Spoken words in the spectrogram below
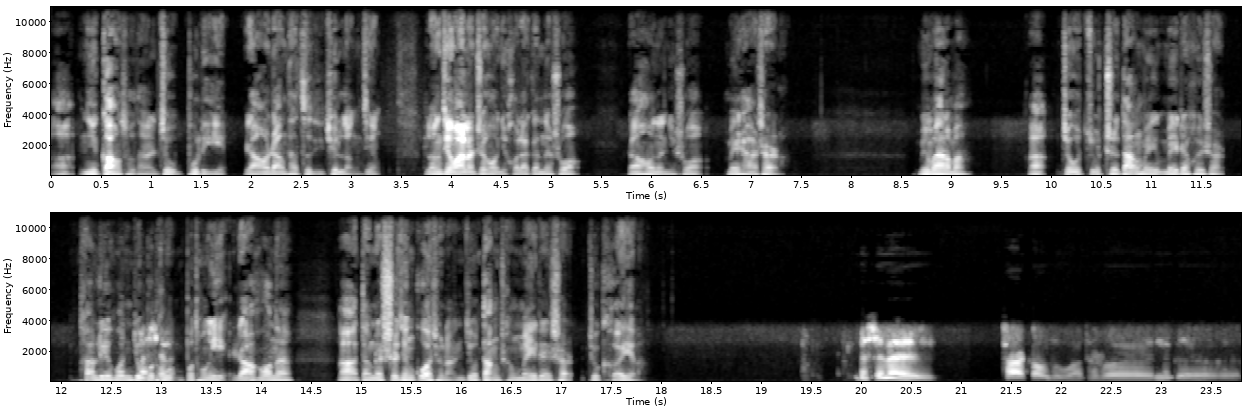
啊，你告诉他就不离，然后让他自己去冷静，冷静完了之后，你回来跟他说。然后呢？你说没啥事儿了，明白了吗？啊，就就只当没没这回事儿。他离婚你就不同不同意，然后呢，啊，等着事情过去了，你就当成没这事儿就可以了。那现在他告诉我，他说那个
